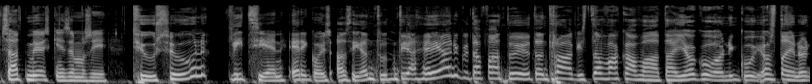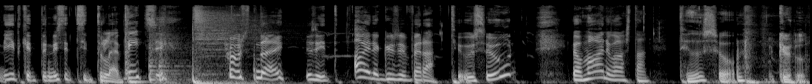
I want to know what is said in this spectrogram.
Sä oot myöskin semmosia too soon vitsien erikoisasiantuntija. Eli aina kun tapahtuu jotain traagista, vakavaa tai joku on niin kuin jostain on itketty, niin sitten sit tulee vitsi. Just näin. Ja sitten aina kysy perä, too soon? Ja mä aina vastaan, too soon. Kyllä,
